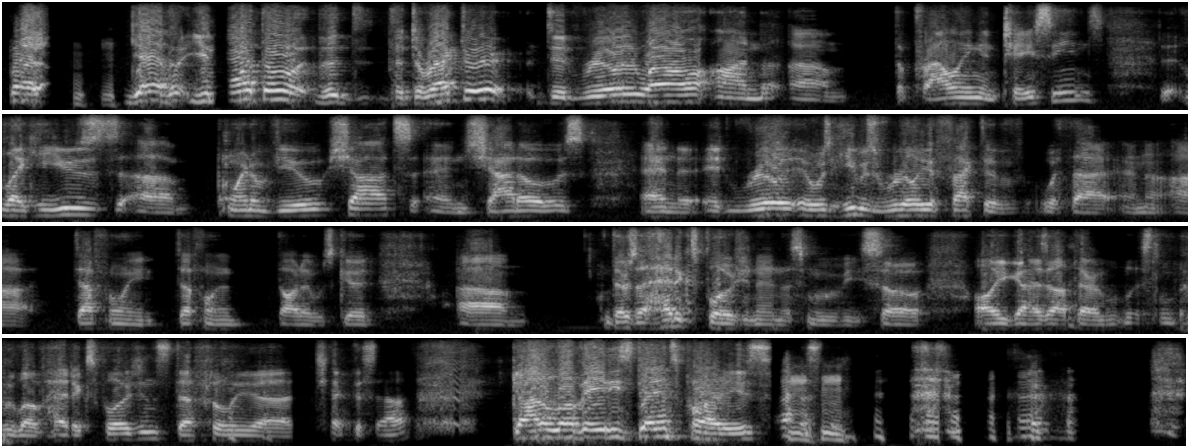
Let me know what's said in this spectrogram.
but yeah, the, you know what though, the the director did really well on um, the prowling and chase scenes. Like he used um, point of view shots and shadows, and it really it was he was really effective with that, and uh, definitely definitely thought it was good. Um, there's a head explosion in this movie, so all you guys out there who love head explosions, definitely uh, check this out. Gotta love 80s dance parties.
